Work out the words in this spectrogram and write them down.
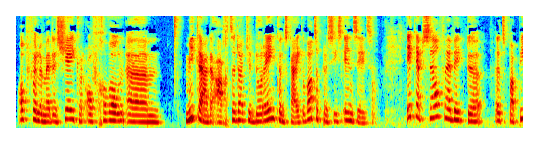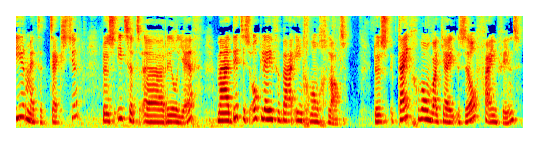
Opvullen met een shaker of gewoon um, mica erachter. Dat je doorheen kunt kijken wat er precies in zit. Ik heb zelf heb ik de, het papier met de texture. Dus iets het uh, relief. Maar dit is ook leverbaar in gewoon glad. Dus kijk gewoon wat jij zelf fijn vindt.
